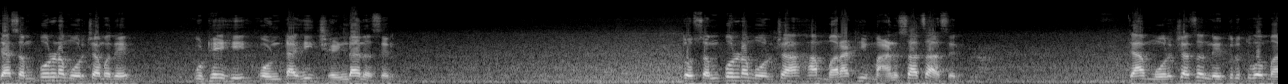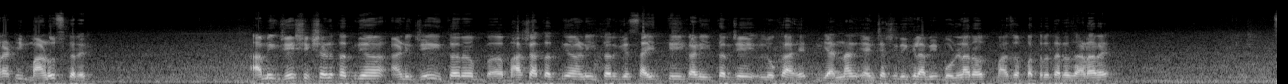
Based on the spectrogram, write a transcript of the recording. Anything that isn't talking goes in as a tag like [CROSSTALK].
त्या संपूर्ण मोर्चामध्ये कुठेही कोणताही झेंडा नसेल तो संपूर्ण मोर्चा हा मराठी माणसाचा असेल. त्या मोर्चाचं नेतृत्व मराठी माणूस करेल. आम्ही जे शिक्षण तज्ज्ञ आणि जे इतर ब- भाषा आणि इतर जे साहित्यिक आणि इतर जे लोक आहेत यांना यांच्याशी देखील आम्ही बोलणार आहोत. माझं पत्र त्यांना जाणार आहे.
